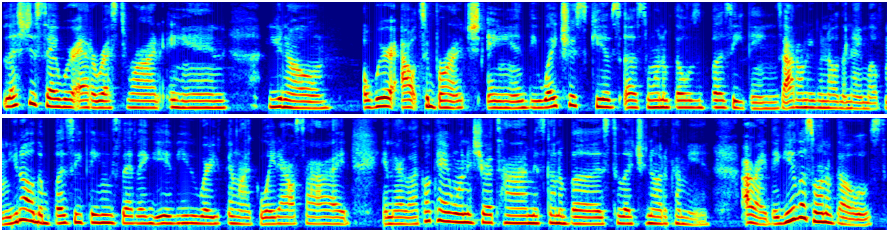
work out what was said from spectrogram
let's just say we're at a restaurant and, you know, we're out to brunch and the waitress gives us one of those buzzy things. I don't even know the name of them. You know the buzzy things that they give you where you can like wait outside and they're like, "Okay, when it's your time, it's going to buzz to let you know to come in." All right, they give us one of those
